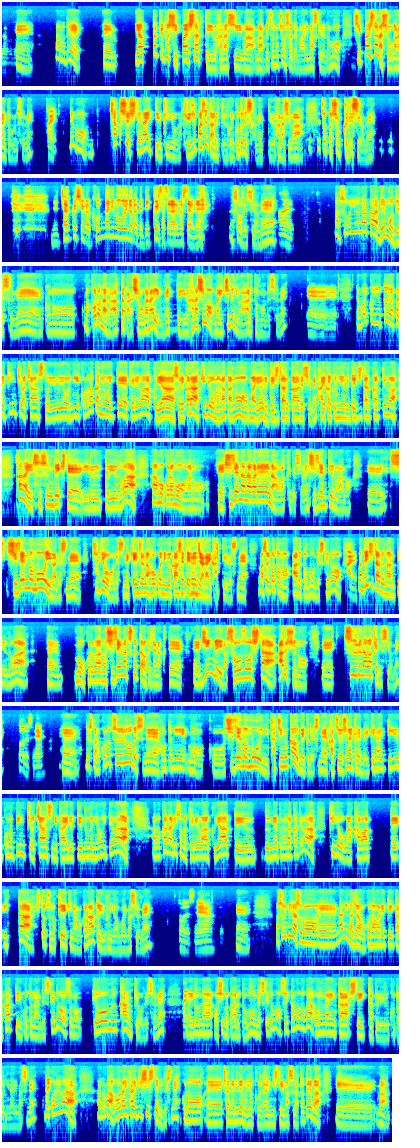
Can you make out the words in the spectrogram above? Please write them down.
なるほどえー、なので、えー、やったけど失敗したっていう話は、まあ、別の調査でもありますけれども、失敗したのはしょうがないと思うんですよね。はい、でも、着手してないっていう企業が90%あるってどういうことですかねっていう話は、ちょっとショックですよね。未着手がこんなにも多いのかってびっくりさせられましたよね。そうですよね。はい。まあ、そういう中でもですね、この、まあ、コロナがあったからしょうがないよねっていう話も、まあ、一部にはあると思うんですよね。えー、でもう一個言うと、やっぱりピンチはチャンスというように、コロナ禍においてテレワークや、それから企業の中の、まあ、いわゆるデジタル化ですよね、改革によるデジタル化っていうのは、かなり進んできているというのは、あもうこれはもうあの、えー、自然な流れなわけですよね。自然っていうのはあの、えー、自然の猛威がですね、企業をですね、健全な方向に向かわせているんじゃないかっていうですね、まあ、そういうこともあると思うんですけど、はい、まあ、デジタルなんていうのは、えーもうこれはあの自然が作ったわけじゃなくて、え人類が創造したある種の、えツールなわけですよね。そうですね。えー、ですから、このツールをですね、本当にもうこう自然の猛威に立ち向かうべくですね、活用しなければいけないっていう、このピンチをチャンスに変えるっていう部分においては、あのかなりそのテレワークやっていう文脈の中では、企業が変わっていった一つの契機なのかなというふうには思いますよね。そうですね。えーまあ、そういう意味ではその、えー、何がじゃあ行われていたかっていうことなんですけど、その業務環境ですよね、はい。まあ、いろんなお仕事あると思うんですけども、そういったものがオンライン化していったということになりますね。で、これは、あのまあ、オンライン会議システムですね、この、えー、チャンネルでもよく話題にしていますが、例えば、えーまあ、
